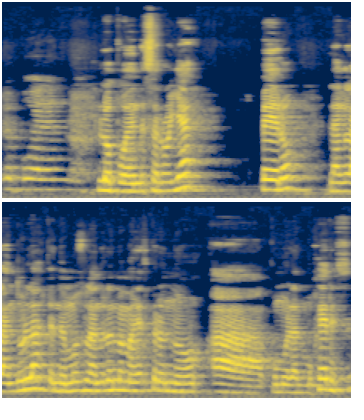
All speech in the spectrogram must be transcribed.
lo pueden, lo pueden desarrollar. Pero la glándula, tenemos glándulas mamarias, pero no como las mujeres,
